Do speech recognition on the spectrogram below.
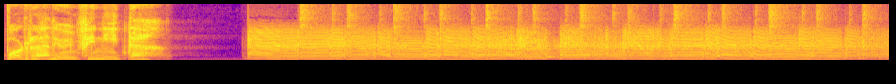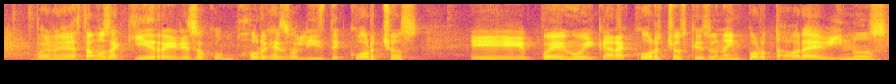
por Radio Infinita. Bueno, ya estamos aquí de regreso con Jorge Solís de Corchos. Eh, pueden ubicar a Corchos, que es una importadora de vinos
